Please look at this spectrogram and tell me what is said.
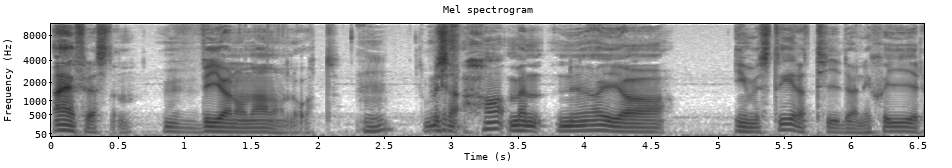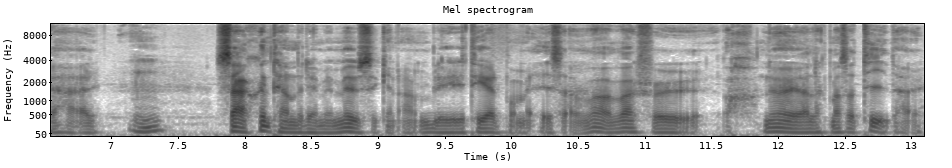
nej förresten, vi gör någon annan låt. mm. Då blir det så här, "Jaha, men nu har jag investerat tid och energi i det här. Mm. Särskilt händer det med musikerna. De blir irriterade på mig. Så här, "Va- varför? åh, nu har jag lagt massa tid här.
